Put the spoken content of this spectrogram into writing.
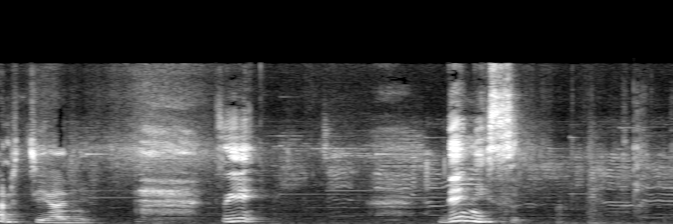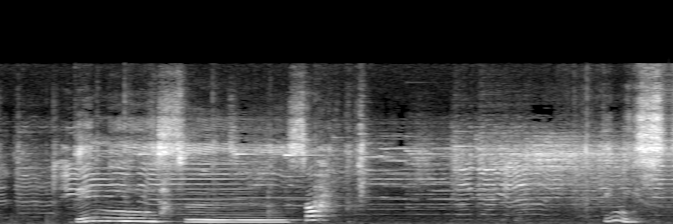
はるちやんに。次。デニス。デニスさデニス。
